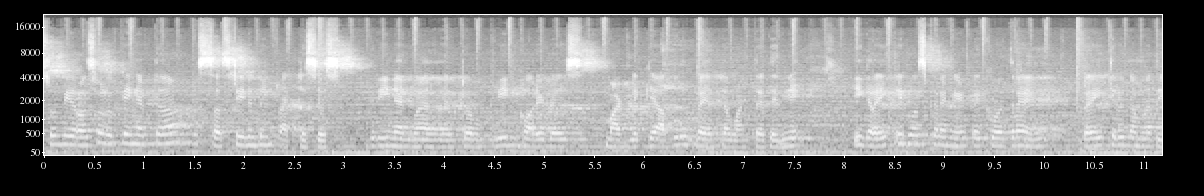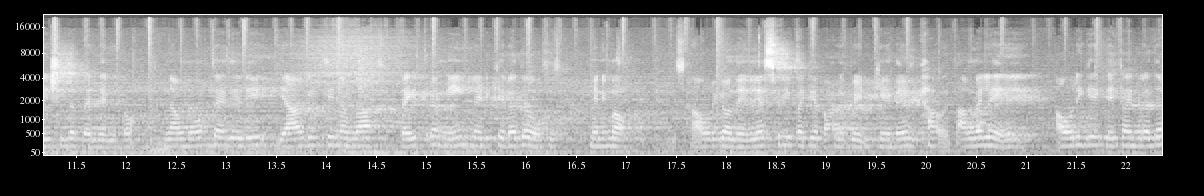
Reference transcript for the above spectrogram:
So we are also looking at the sustainable practices green environment green corridors ಮಾಡಲಿಕ್ಕೆ ಅದನ್ನು ಪ್ರಯತ್ನ ಮಾಡ್ತಾ ಇದ್ದೀವಿ. ಈಗ ರೈತರಿಗೋಸ್ಕರ ಹೇಳಬೇಕು ಅಂದರೆ ರೈತರು ನಮ್ಮ ದೇಶದ ಬೆನ್ನೆಲುಬು. ನಾವು ನೋಡ್ತಾ ಇದ್ದೀವಿ ಯಾವ ರೀತಿ ನಮ್ಮ ರೈತರ ಮೇನ್ ಬೇಡಿಕೆ ಇರೋದು ಮಿನಿಮಮ್. ಅವರಿಗೆ ಒಂದು ಎನ್ ಎಸ್ ಪಿ ಬಗ್ಗೆ ಭಾಳ ಬೇಡಿಕೆ ಇದೆ. ಹೌದು. ಆಮೇಲೆ ಅವರಿಗೆ ಬೇಕಾಗಿರೋದು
